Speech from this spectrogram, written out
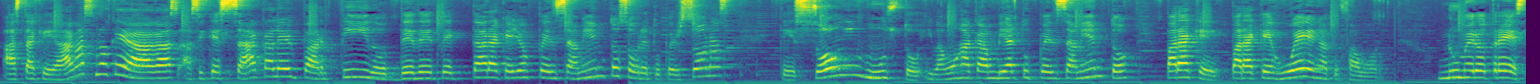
hasta que hagas lo que hagas, así que sácale el partido de detectar aquellos pensamientos sobre tus personas que son injustos y vamos a cambiar tus pensamientos para qué? Para que jueguen a tu favor. Número 3,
